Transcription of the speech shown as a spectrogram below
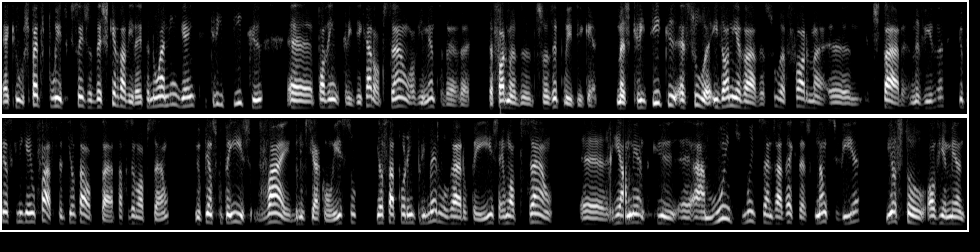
é que o espectro político, seja da esquerda à direita, não há ninguém que critique, uh, podem criticar a opção, obviamente, da, da da forma de, de, se fazer política, mas critique a sua idoneidade, a sua forma uh, de estar na vida, eu penso que ninguém o faz. Portanto, ele está a optar, está a fazer uma opção. Eu penso que o país vai beneficiar com isso. Ele está a pôr em primeiro lugar o país. É uma opção uh, realmente que uh, há muitos, muitos anos, há décadas, que não se via. E eu estou, obviamente,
